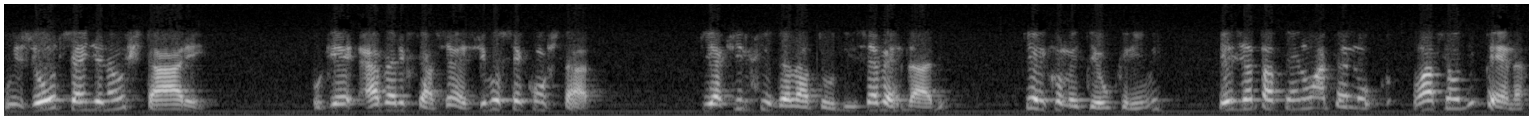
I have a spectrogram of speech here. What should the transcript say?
os outros ainda não estarem. Porque a verificação é, se você constata que aquilo que o delator disse é verdade, que ele cometeu o crime, ele já está tendo uma, uma ação de pena.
